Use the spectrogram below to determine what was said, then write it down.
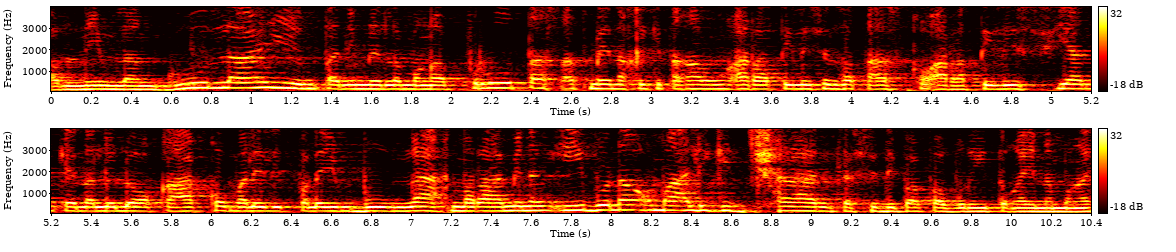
tanim lang gulay, yung tanim nila mga prutas at may nakikita kang aratilis yan sa taas ko, aratilis yan, kaya naluloka ako, malilit pala yung bunga. Marami ng ibon na umaaligid dyan kasi di ba paborito ngayon ng mga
